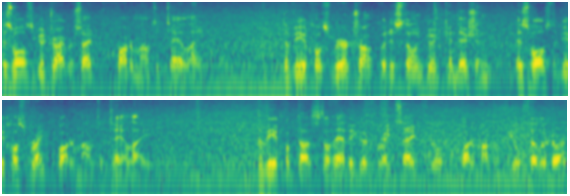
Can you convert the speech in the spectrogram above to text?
as well as a good driver side quarter mounted taillight. The vehicle's rear trunk lid is still in good condition, as well as the vehicle's right quarter mounted taillight. The vehicle does still have a good right side fuel quarter mounted fuel filler door.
